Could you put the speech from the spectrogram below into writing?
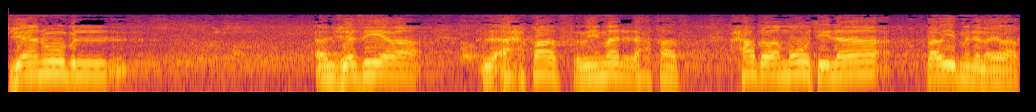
جنوب الجزيرة. الأحقاف رمال الأحقاف. حضر موت إلى قريب من العراق.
